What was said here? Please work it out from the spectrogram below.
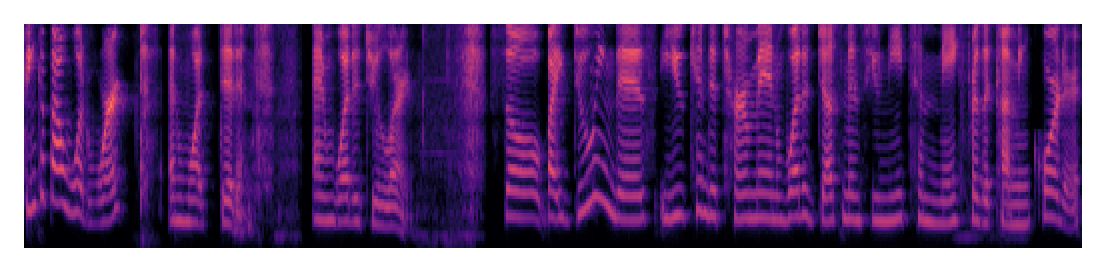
think about what worked and what didn't, and what did you learn. So by doing this, you can determine what adjustments you need to make for the coming quarter.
